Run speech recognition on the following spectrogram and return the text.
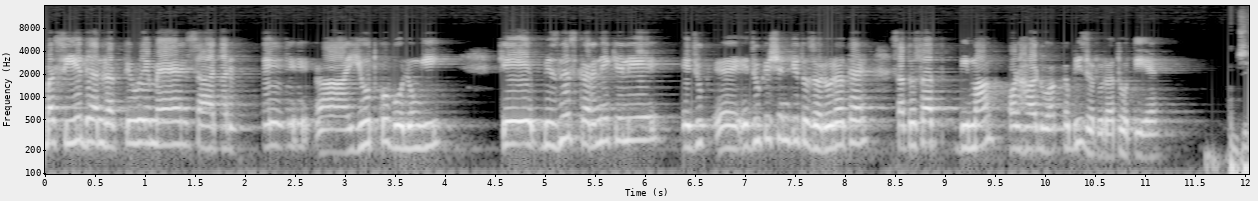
बस ये ध्यान रखते हुए मैं सारे यूथ को बोलूँगी कि बिज़नेस करने के लिए एजु, एजुकेशन की तो ज़रूरत है साथों साथ दिमाग और हार्ड वर्क की भी ज़रूरत होती है। जी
